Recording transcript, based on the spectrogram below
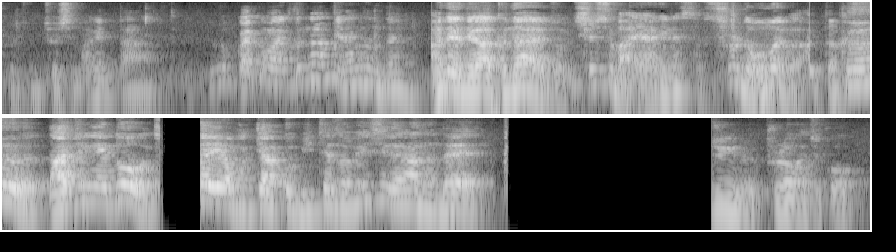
앞으로 좀 조심하겠다. 깔끔하게 끝나긴 했는데. 아, 근데 내가 그날 좀 실수 많이 하긴 했어. 술을 너무 많이 먹었다. 그 나중에도 X이로 바뀌어갖고 밑에서 회식을 하는데 중인을 불러가지고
